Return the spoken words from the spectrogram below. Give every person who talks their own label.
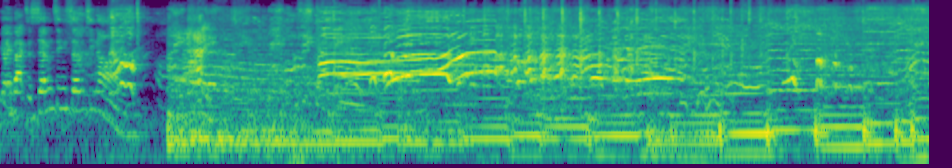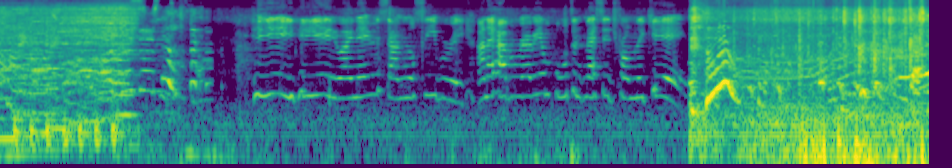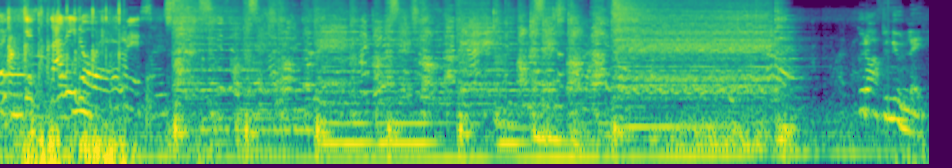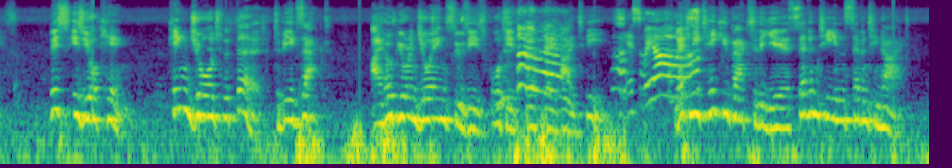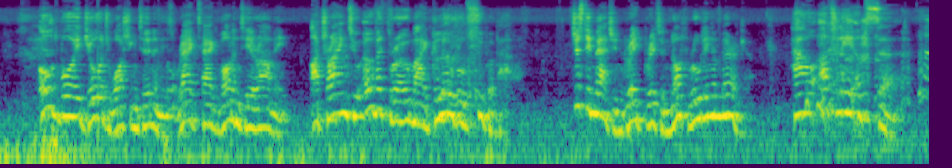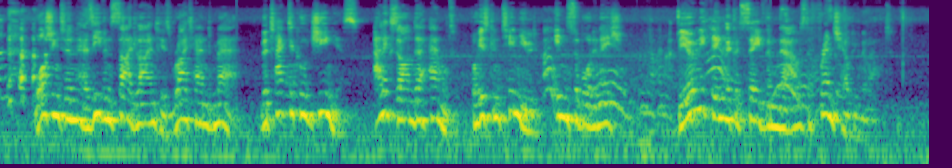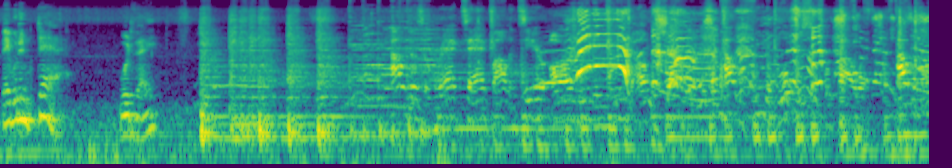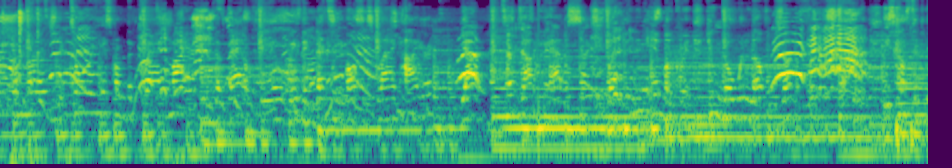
Speaker 1: We're going back to 1779.
Speaker 2: Hee hee, my name is Samuel Seabury, and I have a very important message from the king. What's Daddy doing?
Speaker 3: Good afternoon, ladies. This is your king, King George III, to be exact. I hope you're enjoying Susie's 40th birthday high tea. Yes, we are. Let me take you back to the year 1779. Old boy George Washington and his ragtag volunteer army are trying to overthrow my global superpower. Just imagine Great Britain not ruling America. How utterly absurd. Washington has even sidelined his right-hand man, the tactical genius, Alexander Hamilton, for his continued oh. insubordination. The only thing that could save them now is the French helping them out. They wouldn't dare, would they?
Speaker 4: How does a ragtag volunteer army in need of a shower somehow quagmire? The battlefield waving Betsy Moss's flag higher? Yeah, turns out we have a secret weapon, an immigrant. You know when love was unafraid.
Speaker 5: He's constantly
